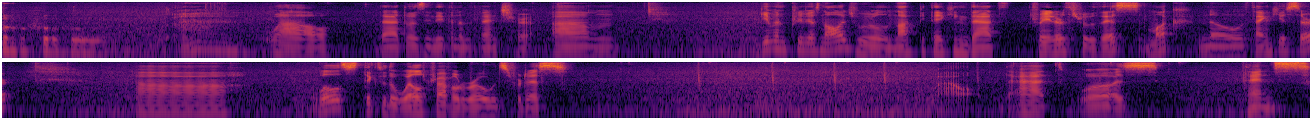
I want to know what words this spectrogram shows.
wow, that was indeed an adventure. Um, given previous knowledge, we will not be taking that trailer through this muck. No, thank you, sir. Uh, We'll stick to the well-traveled roads for this. Wow, that was tense.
